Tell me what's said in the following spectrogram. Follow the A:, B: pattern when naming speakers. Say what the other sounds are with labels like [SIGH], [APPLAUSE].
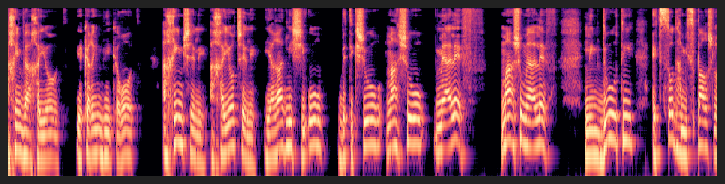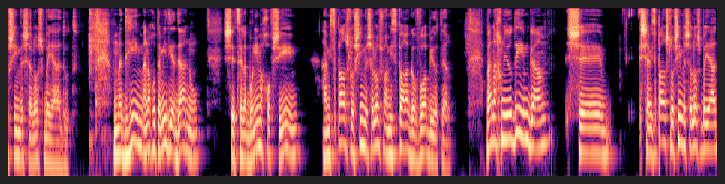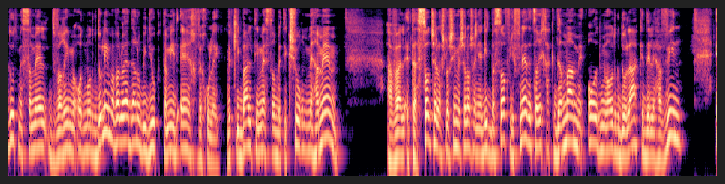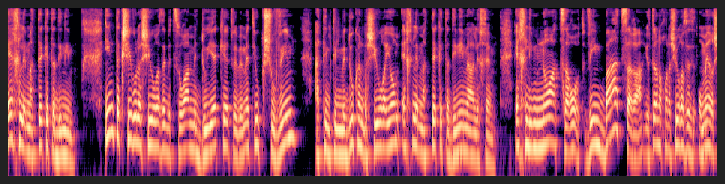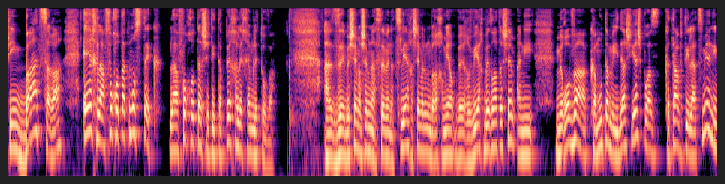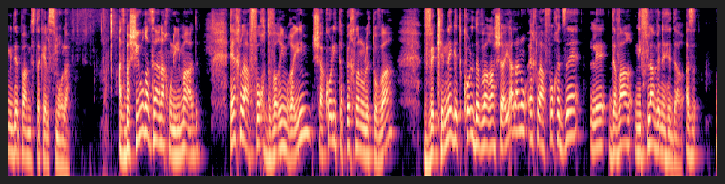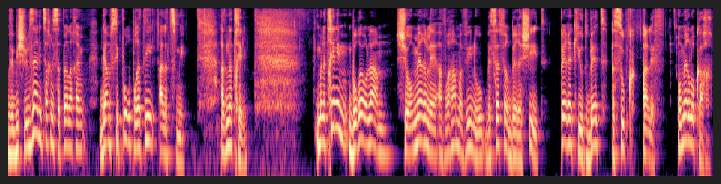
A: אחים ואחיות, יקרים ויקרות, אחים שלי, אחיות שלי, ירד לי שיעור בתקשור, משהו מאלף, משהו מאלף. לימדו אותי את סוד המספר 33 ביהדות. מדהים, אנחנו תמיד ידענו שאצל הבונים החופשיים, המספר 33 הוא המספר הגבוה ביותר. ואנחנו יודעים גם ש... שהמספר 33 ביהדות מסמל דברים מאוד מאוד גדולים, אבל לא ידענו בדיוק תמיד איך וכולי. וקיבלתי מסר בתקשור מהמם. אבל את הסוד של ה-33 אני אגיד בסוף, לפני זה צריך הקדמה מאוד מאוד גדולה כדי להבין איך למתק את הדינים. אם תקשיבו לשיעור הזה בצורה מדויקת ובאמת תהיו קשובים, אתם תלמדו כאן בשיעור היום איך למתק את הדינים מעליכם, איך למנוע צרות, ואם באה צרה, יותר נכון השיעור הזה אומר שאם באה צרה, איך להפוך אותה כמו סטייק, להפוך אותה שתתהפך עליכם לטובה. אז אה, בשם השם נעשה ונצליח, השם עלינו ברחמי והרוויח בעזרת השם. אני, מרוב הכמות המידע שיש פה, אז כתבתי לעצמי, אני מדי פעם מסתכל שמאלה. אז בשיעור הזה אנחנו נלמד איך להפוך דברים רעים, שהכל יתהפך לנו לטובה, וכנגד כל דבר רע שהיה לנו, איך להפוך את זה לדבר נפלא ונהדר. אז, ובשביל זה אני צריך לספר לכם גם סיפור פרטי על עצמי. אז נתחיל. נתחיל עם בורא עולם שאומר לאברהם אבינו בספר בראשית, פרק י"ב, פסוק א', אומר לו כך:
